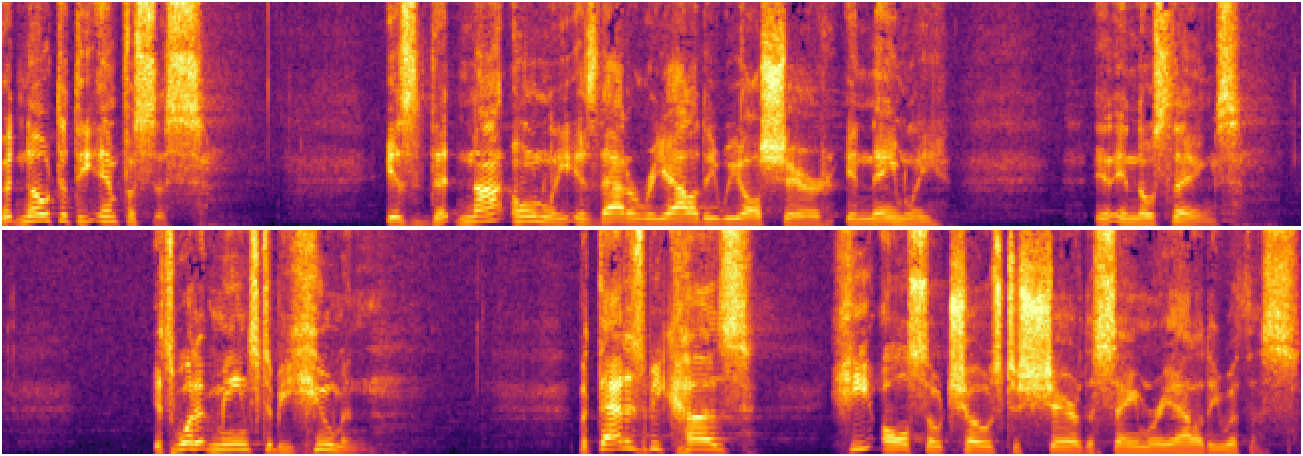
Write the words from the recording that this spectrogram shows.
But note that the emphasis is that not only is that a reality we all share in namely in, in those things, it's what it means to be human. But that is because he also chose to share the same reality with us.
